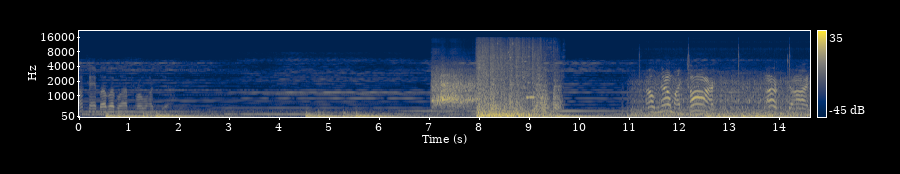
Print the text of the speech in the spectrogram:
Okay, blah blah blah, prologue, yeah. Oh my car! Oh god!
